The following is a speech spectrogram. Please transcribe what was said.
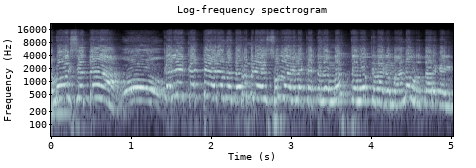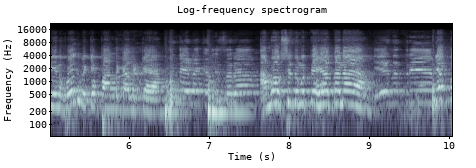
ಅಮೋಕ್ಷದ ಓ. ಕಲಿ ಲೋಕದಾಗ ಮಾನವ ಉದ್ಧಾರಕ್ಕಾಗಿ ನೀನು ಹೋಗ್ಬೇಕಪ್ಪ ಅಂತ ಕಾಲಕ್ಕೆ. ಸರ? ಅಮೋಕ್ಷದ ಮುತ್ತೆ ಹೇಳ್ತಾನ. ಏನತ್ರಿ? ಯಪ್ಪ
